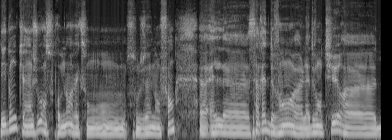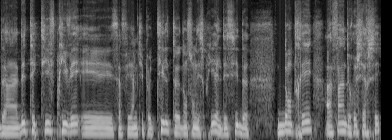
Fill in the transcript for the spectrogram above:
Et donc un jour, en se promenant avec son, son jeune enfant, elle s'arrête devant la devanture d'un détective privé et ça fait un petit peu tilt dans son esprit. Elle décide d'entrer afin de rechercher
